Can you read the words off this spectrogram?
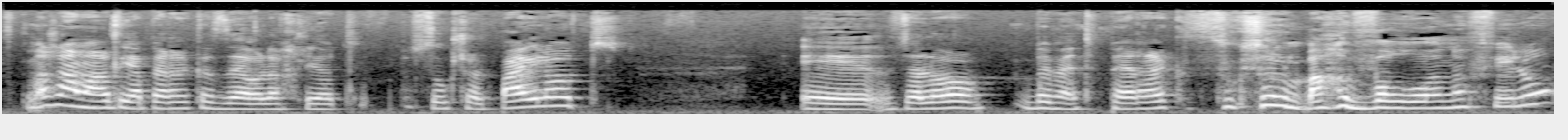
אז כמו שאמרתי, הפרק הזה הולך להיות סוג של פיילוט. אה, זה לא באמת פרק, זה סוג של מעברון אפילו.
